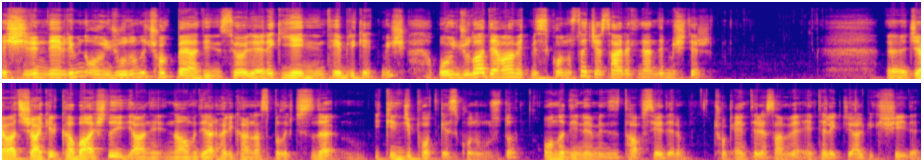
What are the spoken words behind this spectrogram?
ve Şirin Devrim'in oyunculuğunu çok beğendiğini söyleyerek yeğenini tebrik etmiş. Oyunculuğa devam etmesi konusunda cesaretlendirmiştir. Ee, Cevat Şakir Kabaağaçlı yani namı diğer Halikarnas balıkçısı da ikinci podcast konumuzdu. Onu da dinlemenizi tavsiye ederim. Çok enteresan ve entelektüel bir kişiydi.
